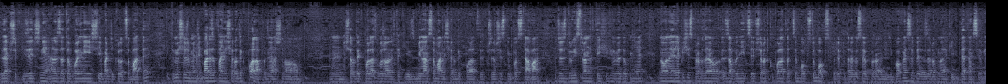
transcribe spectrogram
lepszy fizycznie, ale za to wolniejszy i bardziej klocowaty. I tu myślę, że będzie bardzo fajny środek pola, ponieważ no, mm, środek pola złożony w taki zbilansowany środek pola to jest przede wszystkim podstawa. Chociaż z drugiej strony w tej FIFA według mnie no, najlepiej się sprawdzają zawodnicy w środku pola tacy box to box, które potrafią sobie poradzić w ofensywie zarówno jak i w defensywie.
